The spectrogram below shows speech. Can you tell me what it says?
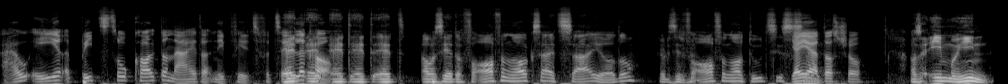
auch eher ein bisschen zurückgehalten. Nein, hat halt nicht viel zu erzählen Hat, gehabt. hat, hat, hat, aber sie hat doch von Anfang an gesagt, sei, oder? Ich glaube, sie hat von Anfang an tut sie es. ja, so. ja, das schon. Also immerhin.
